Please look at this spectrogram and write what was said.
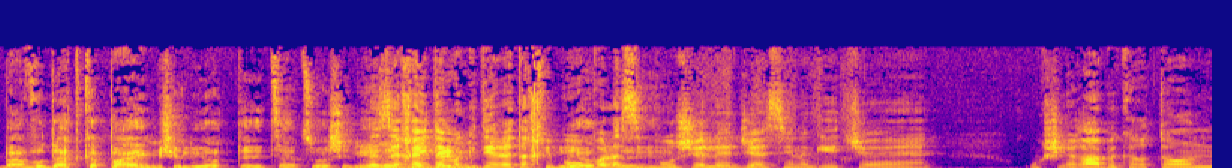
בעבודת כפיים של להיות אה, צעצוע של ילד, אז איך היית לבין מגדיר את החיבור להיות, פה אה, לסיפור של אה, ג'סי, נגיד, שהושארה בקרטון...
